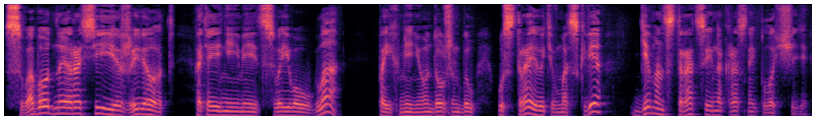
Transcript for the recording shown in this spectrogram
свободная Россия живет, хотя и не имеет своего угла, по их мнению, он должен был устраивать в Москве демонстрации на Красной площади.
